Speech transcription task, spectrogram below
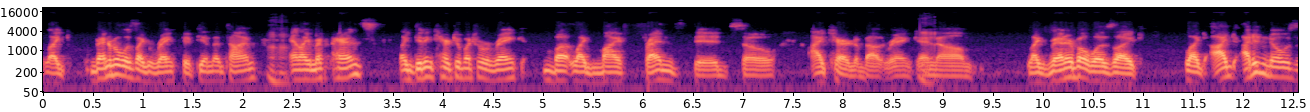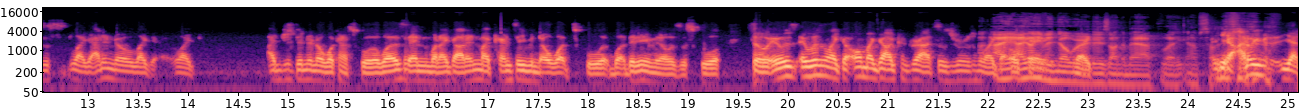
like Vanderbilt was like ranked 50 at the time, Uh-huh. and like my parents like didn't care too much about rank, but like my friends did, so I cared about rank. And um, like Vanderbilt was like, like I I didn't know it was this like I didn't know like like I just didn't know what kind of school it was. And when I got in, my parents didn't even know what school it was. They didn't even know it was a school. So it was it wasn't like a, oh my god, congrats. It was just like I, I don't even know where like, it is on the map. Like, I'm sorry. yeah, I don't even. Yeah,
